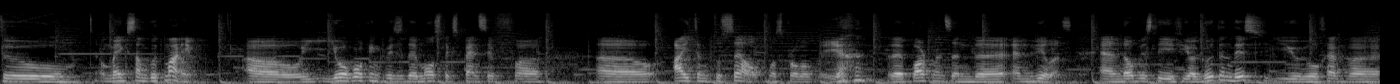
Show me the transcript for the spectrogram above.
to make some good money uh, you're working with the most expensive uh, uh, item to sell most probably the apartments and uh, and villas. And obviously if you are good in this you will have uh,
